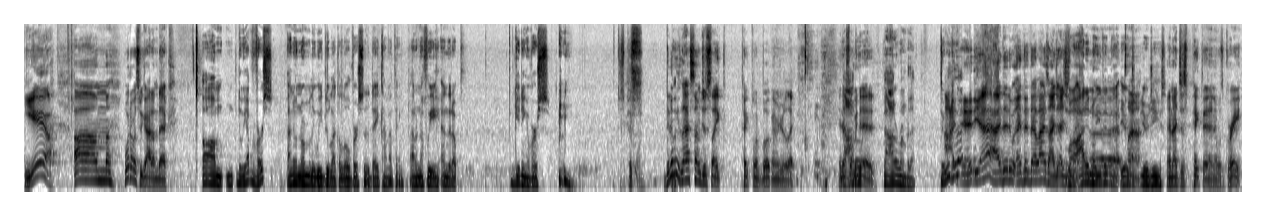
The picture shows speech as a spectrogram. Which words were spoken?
yeah. Um, what else we got on deck? Um, do we have a verse? I know normally we do like a little verse of the day kind of thing. I don't know if we ended up getting a verse. Just pick one. Didn't we last time just like picked one book and we were like, and that's Nah, what we don't- did. Nah, I don't remember that. Did we I that? did, yeah, I did. I did that last time. I just Well, went, I didn't know you did that. You're, uh, you're a genius. and I just picked it, and it was great.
